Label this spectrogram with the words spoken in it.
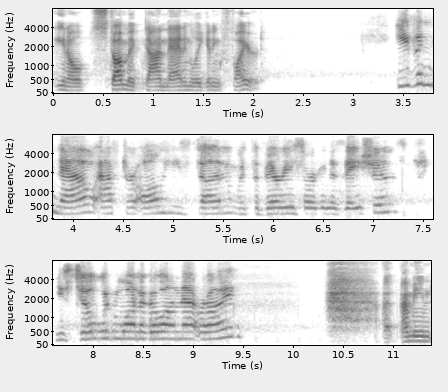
you know, stomach Don Mattingly getting fired. Even now, after all he's done with the various organizations, you still wouldn't want to go on that ride. I, mean,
